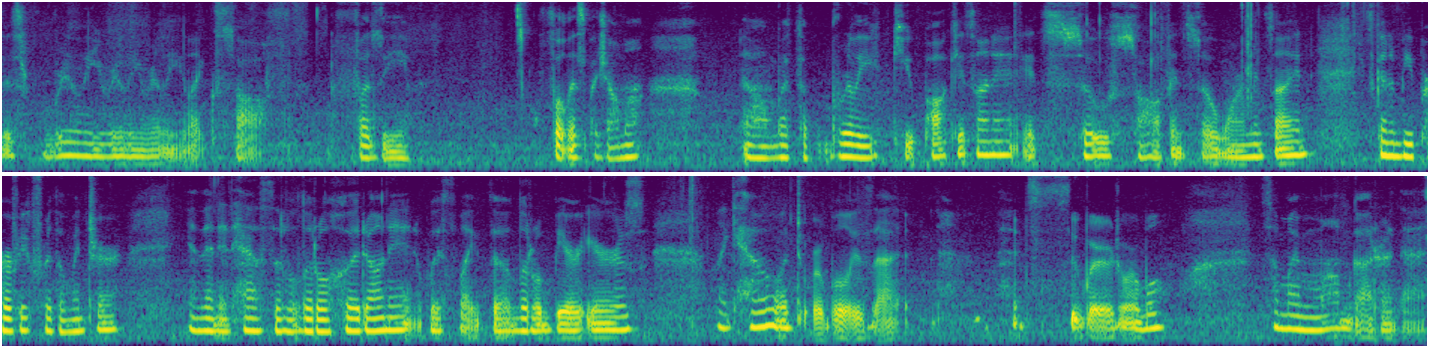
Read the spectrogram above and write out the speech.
this really, really, really like soft, fuzzy, footless pajama um, with the really cute pockets on it. It's so soft and so warm inside. It's going to be perfect for the winter. And then it has the little hood on it with like the little bear ears. Like how adorable is that? It's super adorable. So my mom got her that.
